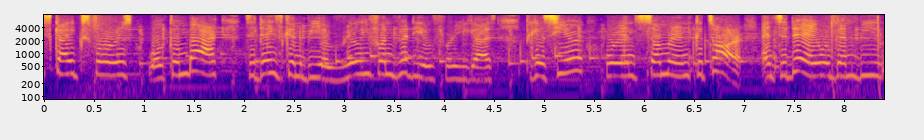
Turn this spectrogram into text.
Sky Explorers, welcome back. Today's gonna be a really fun video for you guys because here we're in summer in Qatar and today we're gonna be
